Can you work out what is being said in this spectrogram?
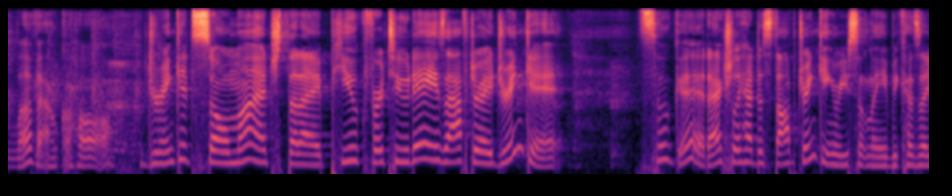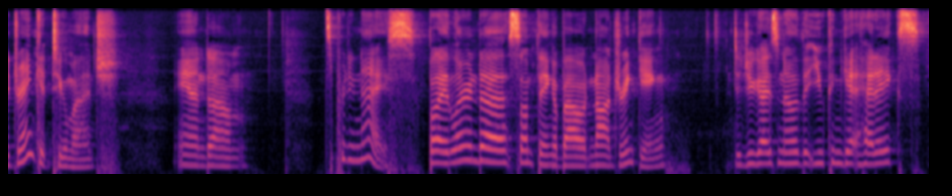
Love alcohol. Drink it so much that I puke for two days after I drink it. So good. I actually had to stop drinking recently because I drank it too much. And um, It's pretty nice. But I learned uh, something about not drinking. Did you guys know that you can get headaches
